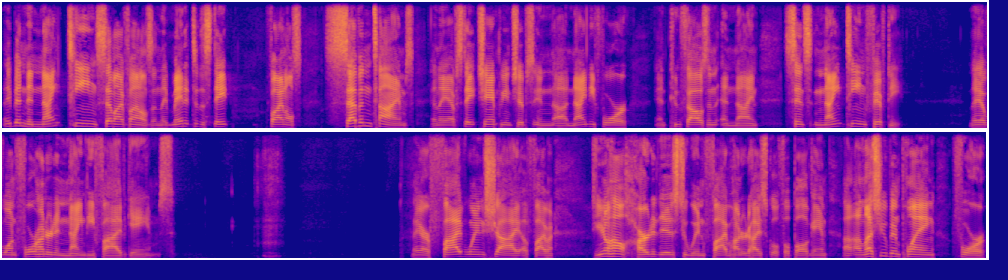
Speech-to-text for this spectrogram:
They've been to 19 semifinals and they've made it to the state finals seven times, and they have state championships in uh, 94 and 2009. Since 1950, they have won 495 games. They are five wins shy of 500. Do you know how hard it is to win 500 high school football games? Uh, unless you've been playing for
